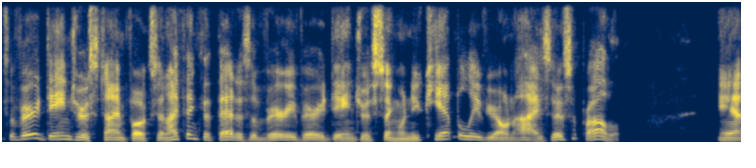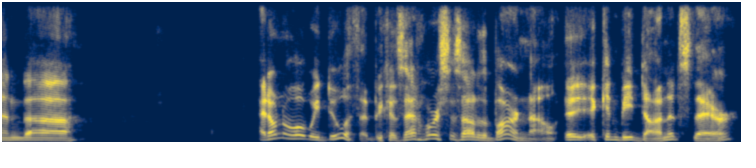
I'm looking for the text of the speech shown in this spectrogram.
It's a very dangerous time, folks, and I think that that is a very very dangerous thing. When you can't believe your own eyes, there's a problem, and uh, I don't know what we do with it because that horse is out of the barn now. It, it can be done; it's there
